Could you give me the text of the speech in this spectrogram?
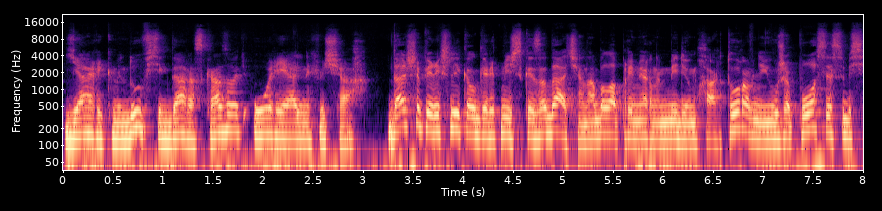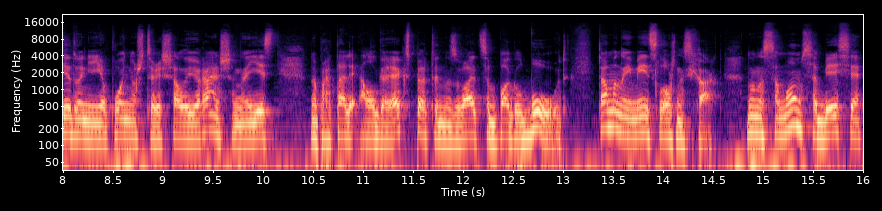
я рекомендую всегда рассказывать о реальных вещах. Дальше перешли к алгоритмической задаче. Она была примерно medium hard уровня, и уже после собеседования я понял, что решал ее раньше. Она есть на портале AlgoExpert и называется Buggleboot. Там она имеет сложность hard. Но на самом собесе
